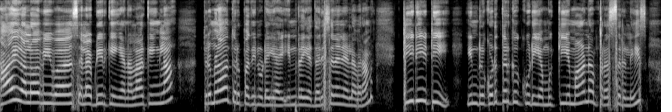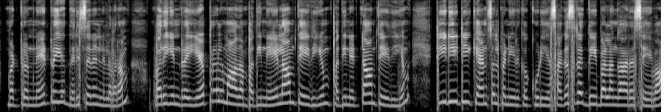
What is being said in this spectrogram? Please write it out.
Hi hello viewers எல்லாம் எப்படி இருக்கீங்க? நல்லா இருக்கீங்களா? திருமலா திருப்பதியினுடைய இன்றைய தரிசன நிலவரம் டிடிடி இன்று கொடுத்திருக்கக்கூடிய முக்கியமான ப்ரெஸ் ரிலீஸ் மற்றும் நேற்றைய தரிசன நிலவரம். வருகின்ற ஏப்ரல் மாதம் பதினேழாம் தேதியும் பதினெட்டாம் தேதியும் டிடிடி கேன்சல் பண்ணியிருக்கக்கூடிய சகசிர தீபலங்கார சேவா.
